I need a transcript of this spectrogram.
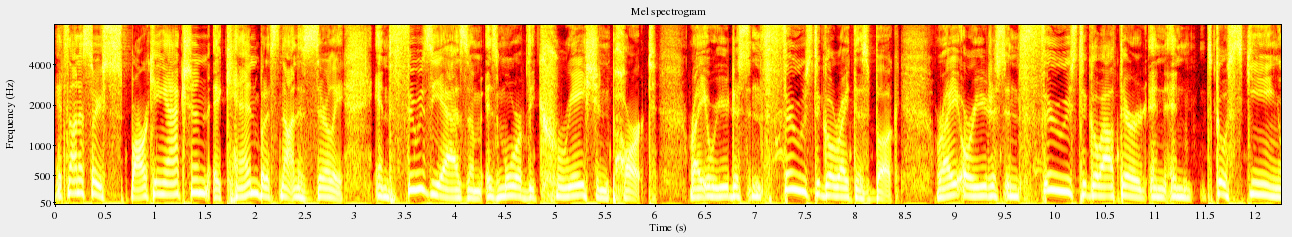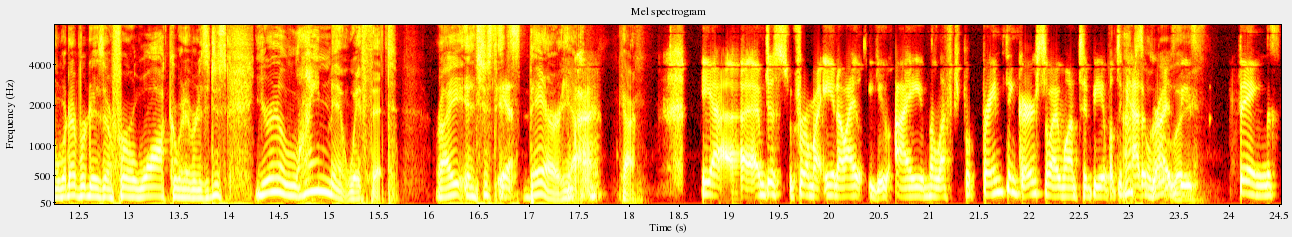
It's not necessarily sparking action. It can, but it's not necessarily. Enthusiasm is more of the creation part, right? Where you're just enthused to go write this book, right? Or you're just enthused choose to go out there and, and go skiing or whatever it is, or for a walk or whatever it is, it just you're in alignment with it, right? it's just it's yeah. there. Yeah. Okay. okay. Yeah, I'm just for my, you know, I you, I'm a left brain thinker, so I want to be able to Absolutely. categorize these things.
